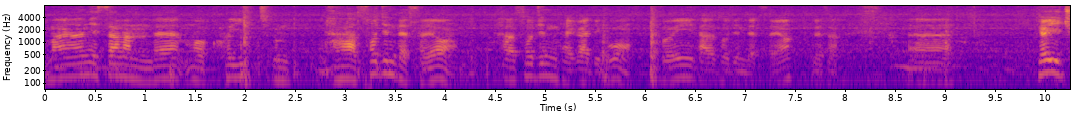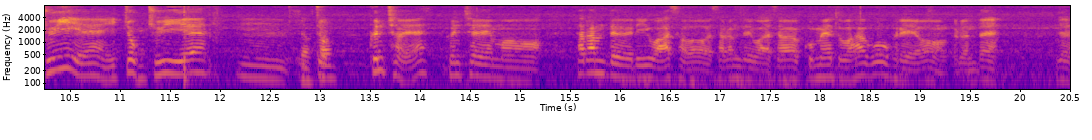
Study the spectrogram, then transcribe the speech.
많이 싸놨는데 뭐 거의 지금 다 소진됐어요. 다 소진돼 가지고 거의 다 소진됐어요. 그래서 어, 저희 주위에 이쪽 주위에 음, 이쪽 근처에 근처에 뭐 사람들이 와서 사람들이 와서 구매도 하고 그래요. 그런데 이제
